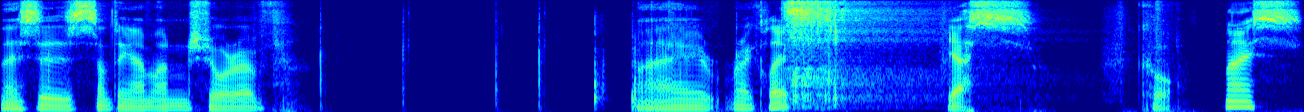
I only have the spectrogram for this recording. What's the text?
This is something I'm unsure of. I right click. Yes. Cool. Nice.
